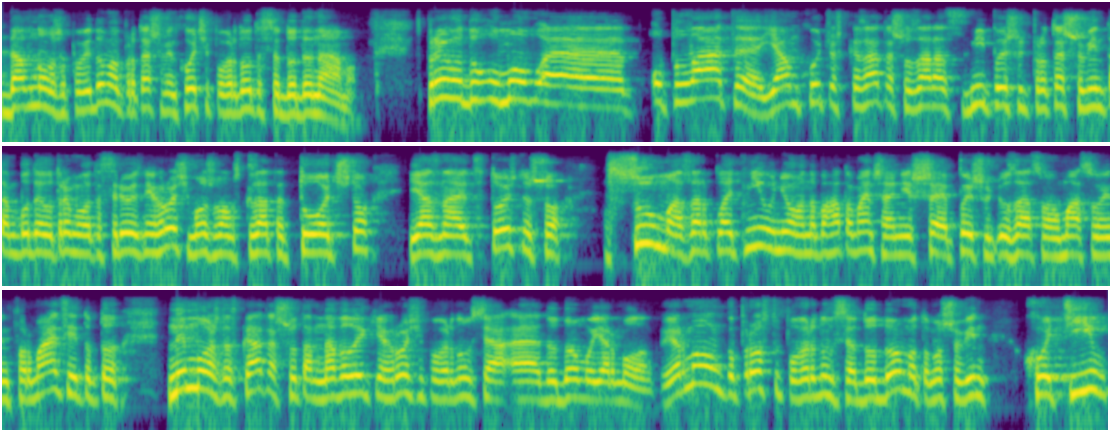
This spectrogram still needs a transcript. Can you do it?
давно вже повідомив про те, що він хоче повернутися до Динамо. З приводу умов е, оплати, я вам хочу сказати, що зараз змі пишуть про те, що він там буде отримувати серйозні гроші. Можу вам сказати точно. Я знаю це точно, що сума зарплатні у нього набагато менша ніж е, пишуть у засобах масової інформації. Тобто не можна сказати, що там на великі гроші повернувся е, додому Ярмоленко. Ярмоленко просто повернувся додому, тому що він хотів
